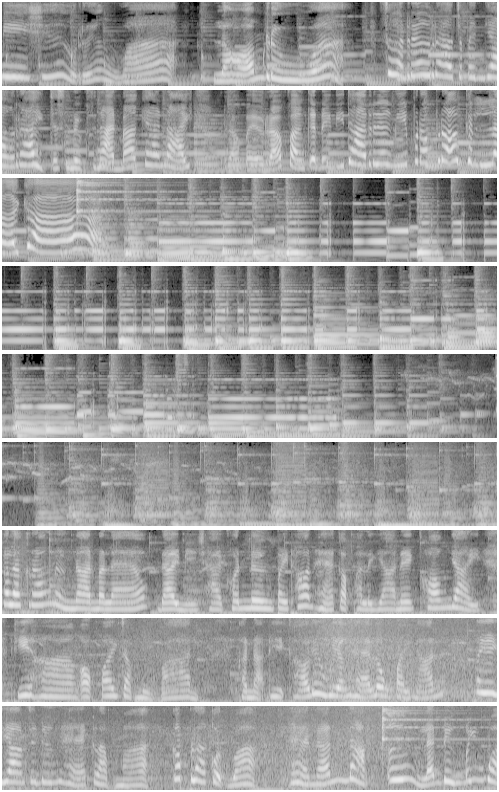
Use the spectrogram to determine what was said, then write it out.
มีชื่อเรื่องว่าล้อมรั้วส่วนเรื่องราวจะเป็นอย่างไรจะสนุกสนานมากแค่ไหน เราไปรับฟังกันในนิทานเรื่องนี้พร้อมๆกันเลยค่ะ งหนึ่งนานมาแล้ว ได้มีชายคนหนึ่งไปทอดแหกับภรรยาในคลองใหญ่ที่ห่างออกไปจากหมู่บ้าน ขณะที่เขาได้เวียงแหลงไปนั้น พยายามจะดึงแหกลับมา ก็ปรากฏว่าแหนั้นหนักอึ้งและดึงไม่ไหว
